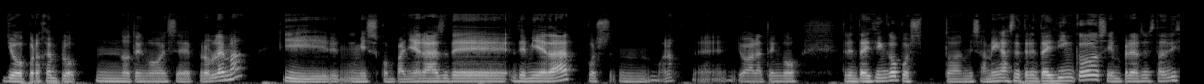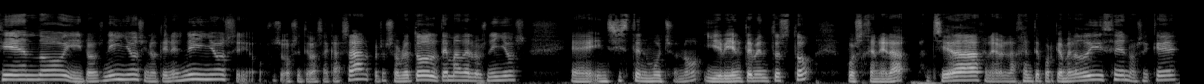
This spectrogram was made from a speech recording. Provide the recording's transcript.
Yo, por ejemplo, no tengo ese problema y mis compañeras de, de mi edad, pues mm, bueno, eh, yo ahora tengo 35, pues todas mis amigas de 35 siempre las están diciendo, y los niños, si no tienes niños, o, si te vas a casar, pero sobre todo el tema de los niños eh, insisten mucho, ¿no? Y evidentemente esto pues genera ansiedad, genera la gente porque me lo dice, no sé qué.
